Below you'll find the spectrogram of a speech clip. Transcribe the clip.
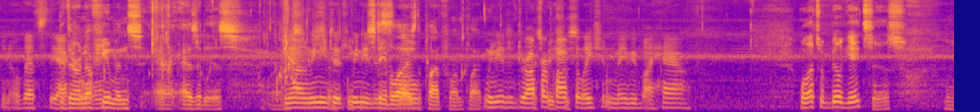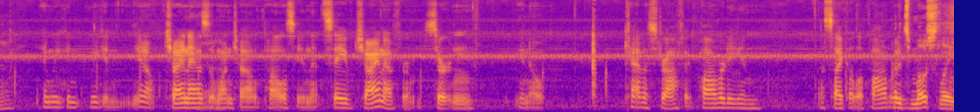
You know, that's the actual. there are enough an- humans uh, as it is. and Yeah, and we need to- we need to stabilize slow- the platform. Plat- We need to drop our population maybe by half, well, that's what Bill Gates says. And we can we can you know China has the one child policy, and that saved China from certain you know catastrophic poverty and a cycle of poverty. But it's mostly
